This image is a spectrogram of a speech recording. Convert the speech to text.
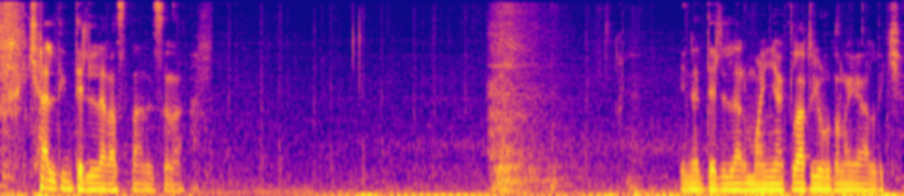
Geldik deliler hastanesine. Yine deliler manyaklar yurduna geldik.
